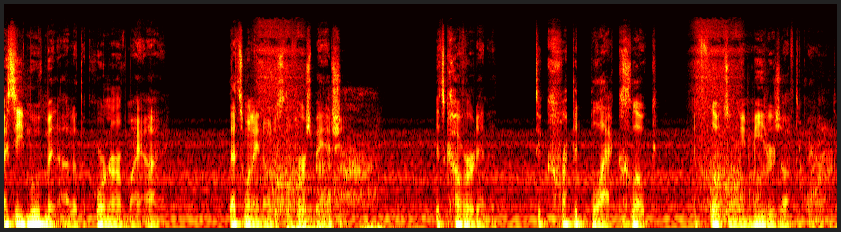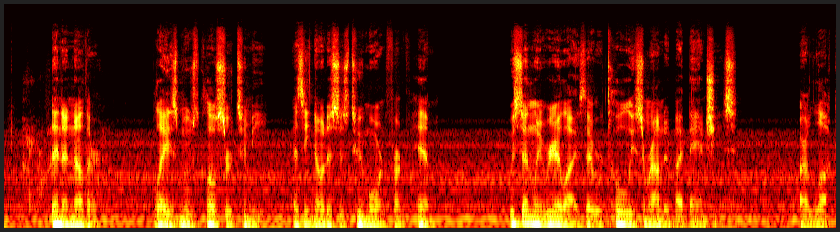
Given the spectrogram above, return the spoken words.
I see movement out of the corner of my eye. That's when I notice the first banshee. It's covered in a decrepit black cloak and floats only meters off the ground. Then another. Blaze moves closer to me as he notices two more in front of him. We suddenly realize that we're totally surrounded by banshees. Our luck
